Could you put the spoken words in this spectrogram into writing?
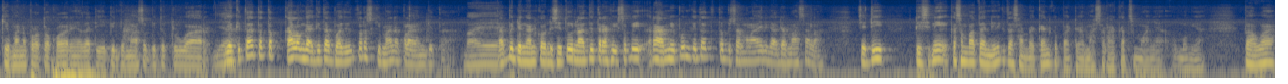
gimana protokolernya tadi, pintu masuk, pintu keluar. Ya. Ya, kita tetap kalau nggak kita buat itu terus gimana pelayan kita. Baik. Tapi dengan kondisi itu nanti traffic sepi, rame pun kita tetap bisa melayani nggak ada masalah. Jadi di sini kesempatan ini kita sampaikan kepada masyarakat semuanya umumnya bahwa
